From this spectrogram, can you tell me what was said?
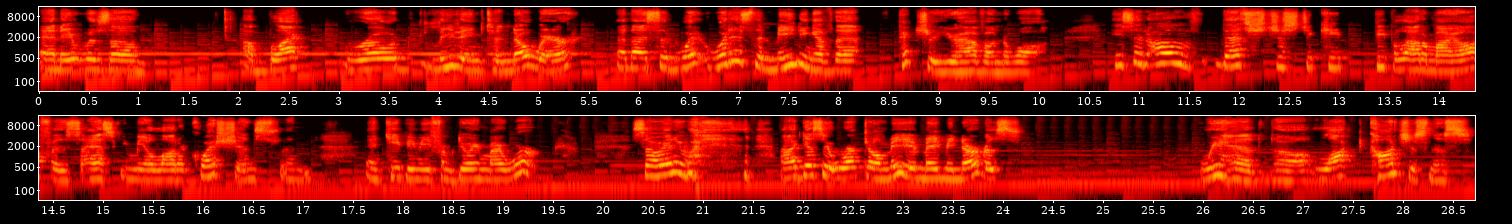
and it was a, a black road leading to nowhere. And I said, what, what is the meaning of that picture you have on the wall? He said, Oh, that's just to keep people out of my office asking me a lot of questions and, and keeping me from doing my work. So, anyway, I guess it worked on me. It made me nervous. We had uh, locked consciousness.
